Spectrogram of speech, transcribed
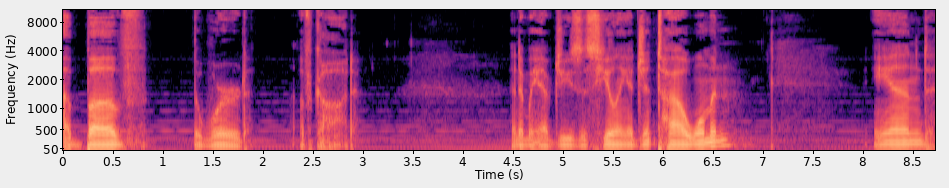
above the Word of God. And then we have Jesus healing a Gentile woman. And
